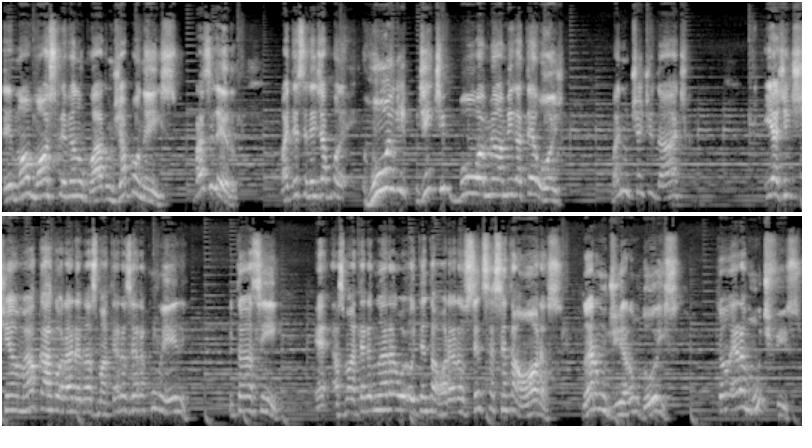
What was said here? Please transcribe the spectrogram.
ele mal, mal escrevia no quadro, um japonês, brasileiro, mas descendente de japonês, ruim, gente boa, meu amigo até hoje, mas não tinha didática. E a gente tinha a maior carga horária das matérias era com ele. Então, assim, é, as matérias não eram 80 horas, eram 160 horas. Não era um dia, eram dois. Então, era muito difícil.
